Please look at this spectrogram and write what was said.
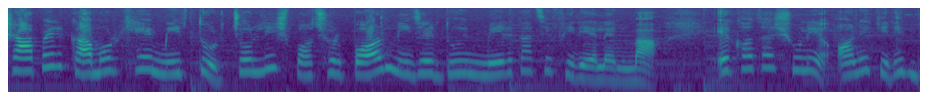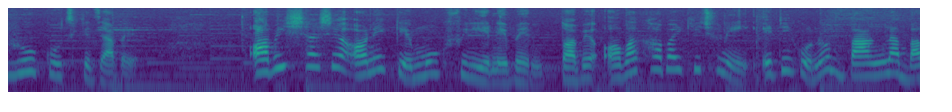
সাপের কামড় খেয়ে মৃত্যুর চল্লিশ বছর পর নিজের দুই মেয়ের কাছে ফিরে এলেন মা। একথা শুনে অনেকেরই ভ্রু কুচকে যাবে। অবিশ্বাসে অনেকে মুখ ফিরিয়ে নেবেন। তবে অবাক হবার কিছু নেই, এটি কোনো বাংলা বা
